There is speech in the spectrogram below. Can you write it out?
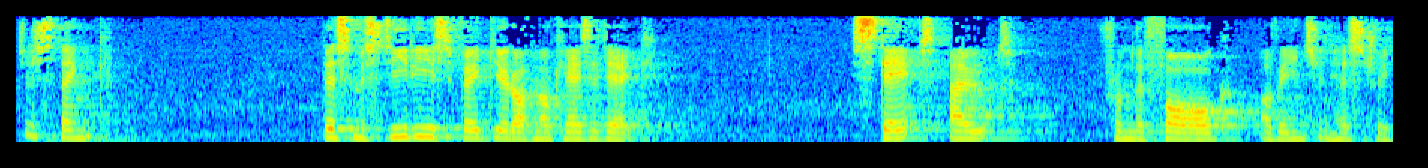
Just think. This mysterious figure of Melchizedek steps out from the fog of ancient history.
